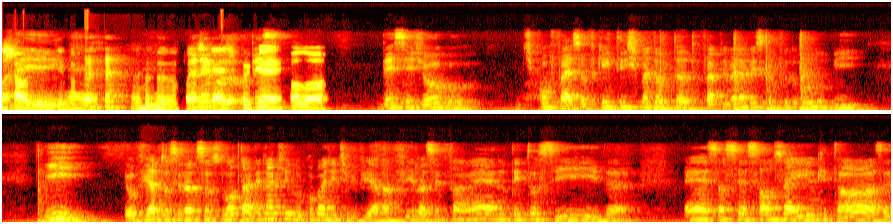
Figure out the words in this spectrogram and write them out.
deixar o aí. link no, no Eu podcast, lembro porque desse- rolou. Desse jogo, te confesso, eu fiquei triste, mas não tanto. Foi a primeira vez que eu fui no Morumbi. E eu vi a torcida do Santos lotada. E naquilo, como a gente vivia na fila, sempre falava, é, não tem torcida. É, só, só o Zéinho que torce.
